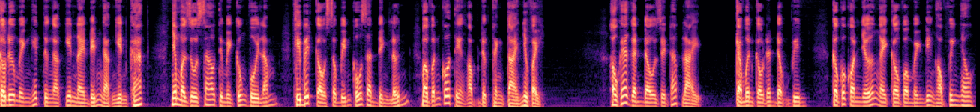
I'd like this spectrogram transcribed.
Cậu đưa mình hết từ ngạc nhiên này đến ngạc nhiên khác. Nhưng mà dù sao thì mình cũng vui lắm khi biết cậu sau biến cố gia đình lớn mà vẫn có thể học được thành tài như vậy. Hậu khẽ gần đầu rồi đáp lại. Cảm ơn cậu đã động viên. Cậu có còn nhớ ngày cậu và mình đi học với nhau,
